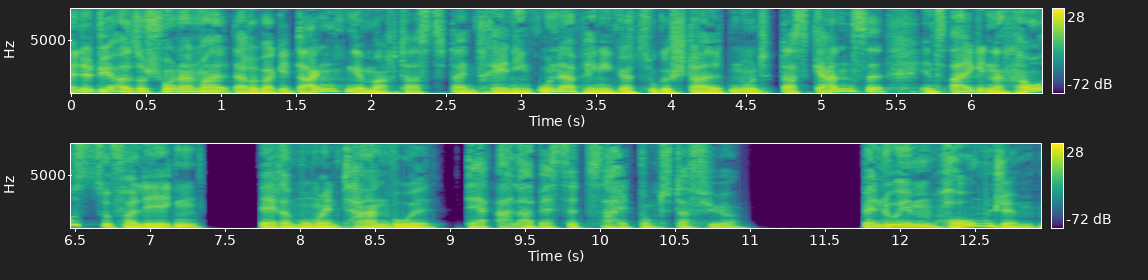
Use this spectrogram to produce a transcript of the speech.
Wenn du dir also schon einmal darüber Gedanken gemacht hast, dein Training unabhängiger zu gestalten und das Ganze ins eigene Haus zu verlegen, wäre momentan wohl der allerbeste Zeitpunkt dafür. Wenn du im Home Gym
